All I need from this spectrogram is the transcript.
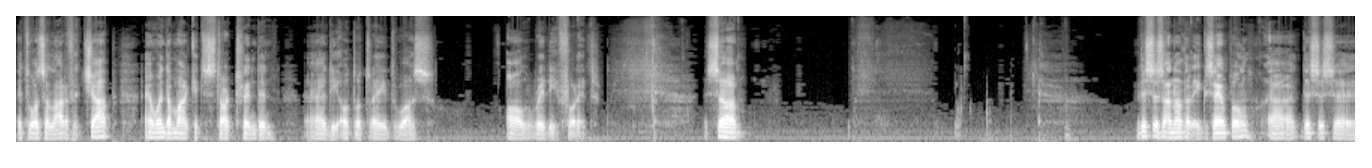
It was a lot of a chop, and when the market start trending, uh, the auto trade was all ready for it. So This is another example. Uh, this is uh,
